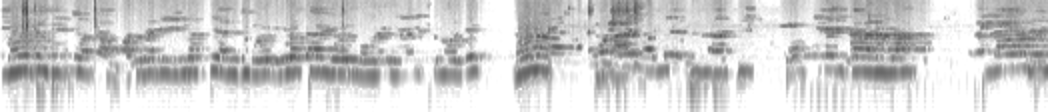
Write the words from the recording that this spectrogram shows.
ഇങ്ങോട്ടും തിരിച്ചു വക്കാം അതുകൊണ്ട് ഇരുപത്തി അഞ്ച് ഇരുപത്തി ആറ് കോടി മൂന്ന് നിയമിക്കുന്നവർക്ക് മൂന്നാം മൂന്നാൽ സമ്മേളനം നടത്തി പൂർത്തീകരിക്കാനുള്ള എല്ലാവരുടെയും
